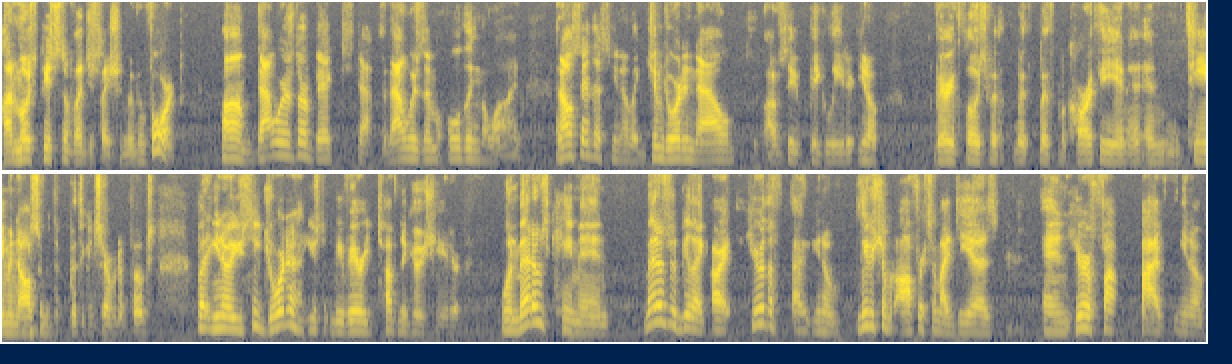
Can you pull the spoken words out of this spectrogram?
on most pieces of legislation moving forward. Um, that was their big step, and that was them holding the line. And I'll say this, you know, like Jim Jordan now, obviously big leader, you know, very close with with, with McCarthy and, and team, and also with the, with the conservative folks. But you know, you see, Jordan used to be a very tough negotiator. When Meadows came in, Meadows would be like, "All right, here are the, uh, you know, leadership would offer some ideas, and here are five, five you know,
